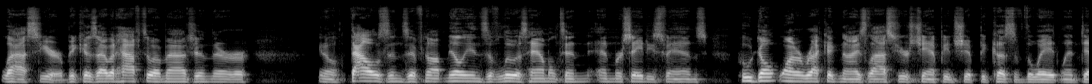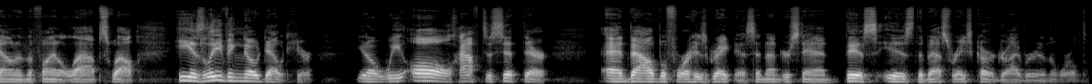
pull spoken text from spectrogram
last year. Because I would have to imagine there are, you know, thousands, if not millions, of Lewis Hamilton and Mercedes fans who don't want to recognize last year's championship because of the way it went down in the final laps. Well, he is leaving no doubt here. You know, we all have to sit there and bow before his greatness and understand this is the best race car driver in the world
